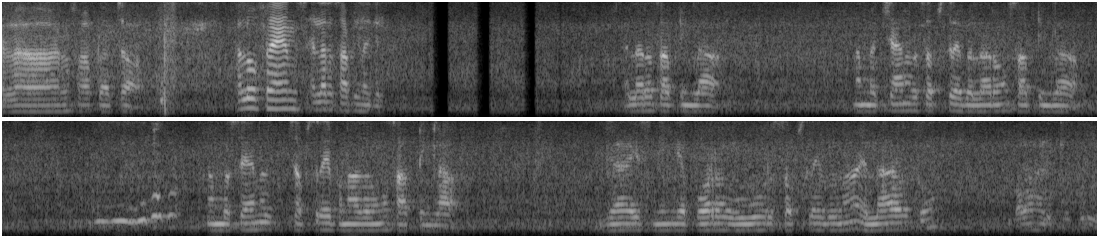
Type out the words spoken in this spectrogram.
எல்லாரும் சாப்பிட்டாச்சா? ஹலோ ஃப்ரெண்ட்ஸ் எல்லாரும் சாப்பிட்டீங்களா கேள். எல்லாரும் சாப்பிட்டீங்களா? நம்ம சேனல் சப்ஸ்கிரைப் எல்லாரும் சாப்பிட்டீங்களா? நம்ம சேனல் சப்ஸ்கிரைப் பண்ணாதவங்க சாப்பிட்டீங்களா? கைஸ் நீங்கள் போடுற ஒவ்வொரு சப்ஸ்கிரைபும் தான் எல்லாருக்கும் பலன் அளிக்கக்கூடிய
